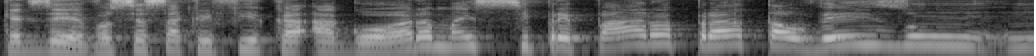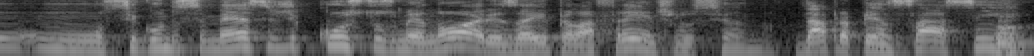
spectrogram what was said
Quer dizer, você sacrifica agora, mas se prepara para talvez um, um, um, segundo semestre de custos menores aí pela frente, Luciano? Dá para pensar assim? Bom,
